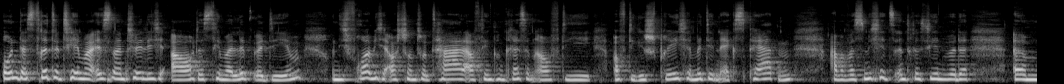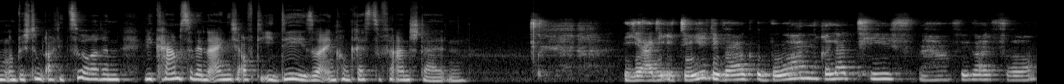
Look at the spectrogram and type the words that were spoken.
Und das dritte Thema ist natürlich auch das Thema Lipödem. Und ich freue mich auch schon total auf den Kongress und auf die, auf die Gespräche mit den Experten. Aber was mich jetzt interessieren würde, ähm, und bestimmt auch die Zuhörerin, wie kamst du denn eigentlich auf die Idee, so einen Kongress zu veranstalten? Ja, die Idee, die war geboren relativ, ja, wie war vor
